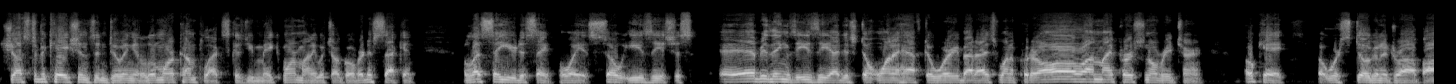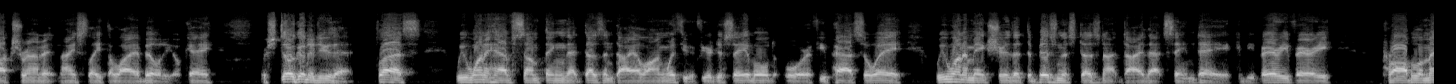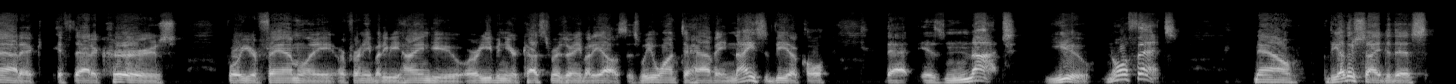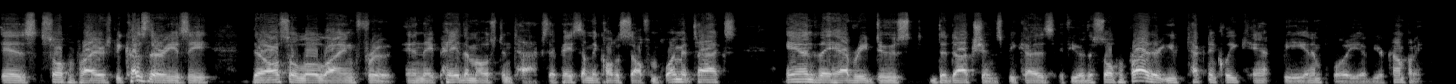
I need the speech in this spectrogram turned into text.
justifications in doing it a little more complex because you make more money, which I'll go over in a second. But let's say you just say, boy, it's so easy. It's just everything's easy. I just don't want to have to worry about it. I just want to put it all on my personal return. Okay, but we're still going to draw a box around it and isolate the liability, okay? We're still going to do that. Plus, we want to have something that doesn't die along with you. If you're disabled or if you pass away, we want to make sure that the business does not die that same day. It can be very, very problematic if that occurs for your family or for anybody behind you or even your customers or anybody else is we want to have a nice vehicle that is not you. No offense. Now the other side to this is sole proprietors because they're easy they're also low lying fruit and they pay the most in tax. They pay something called a self-employment tax and they have reduced deductions because if you're the sole proprietor you technically can't be an employee of your company.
